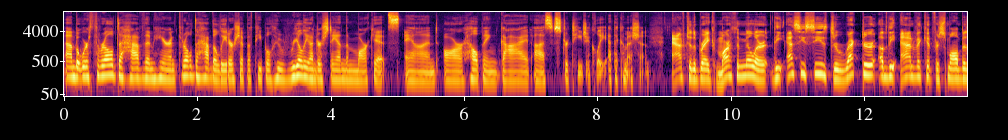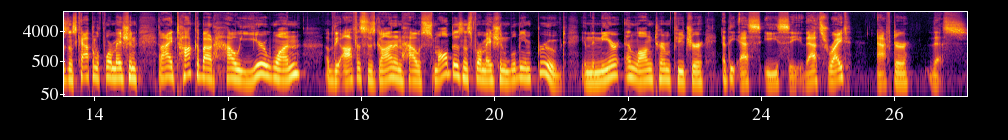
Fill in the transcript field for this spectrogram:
um, but we're thrilled to have them here and thrilled to have the leadership of people who really understand the markets and are helping guide us strategically at the commission. After the break, Martha Miller, the SEC's director of the Advocate for Small Business Capital Formation, and I talk about how year one of the office has gone and how small business formation will be improved in the near and long term future at the SEC. That's right, after this.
